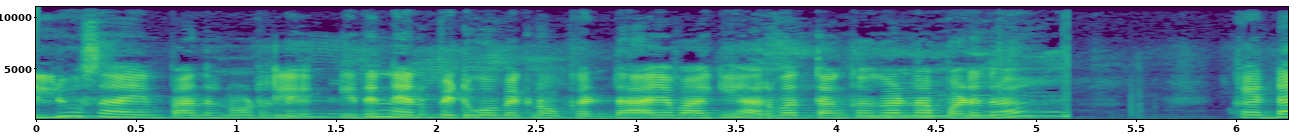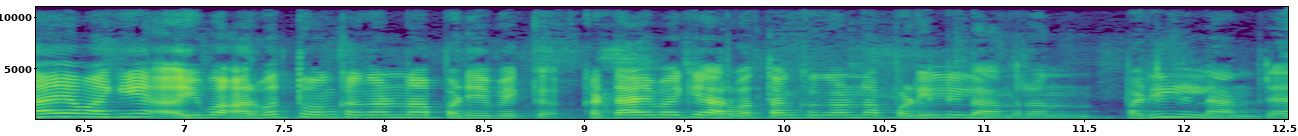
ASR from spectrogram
ಇಲ್ಲಿಯೂ ಸಹ ಏನಪ್ಪ ಅಂದ್ರೆ ನೋಡ್ರಿ, ಇದನ್ನ ನೆನಪಿಟ್ಕೋಬೇಕು ನಾವು. ಕಡ್ಡಾಯವಾಗಿ ಅರವತ್ತು ಅಂಕಗಳನ್ನ ಪಡೆದ್ರೆ ಕಡ್ಡಾಯವಾಗಿ ಐವ ಅರವತ್ತು ಅಂಕಗಳನ್ನ ಪಡೆಯಬೇಕು. ಕಡ್ಡಾಯವಾಗಿ ಅರವತ್ತು ಅಂಕಗಳನ್ನ ಪಡಿಲಿಲ್ಲ ಅಂದ್ರೆ, ಪಡಿಲಿಲ್ಲ ಅಂದರೆ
